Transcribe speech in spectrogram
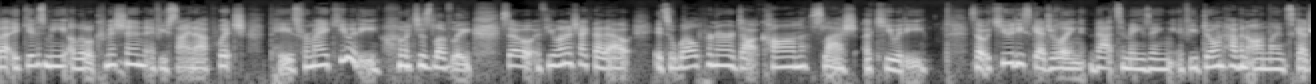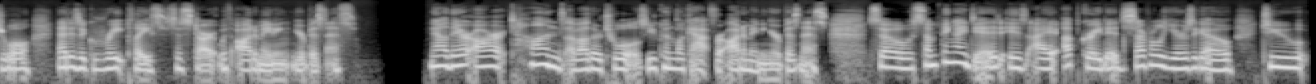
but it gives me a little commission if you sign up, which pays for my Acuity, which is lovely. So if you want to check that out, it's wellpreneur.com slash acuity. So Acuity scheduling, that's amazing. If you don't have an online schedule, that is a great place to start with automating your business. Now, there are tons of other tools you can look at for automating your business. So, something I did is I upgraded several years ago to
